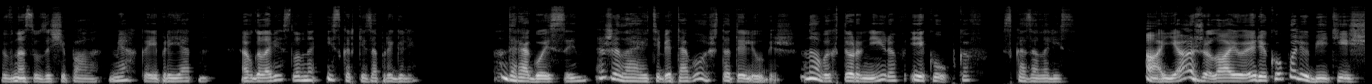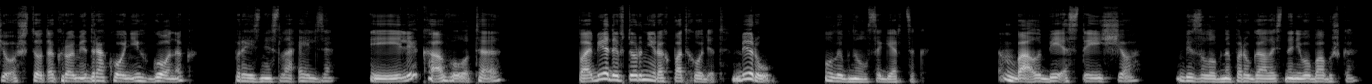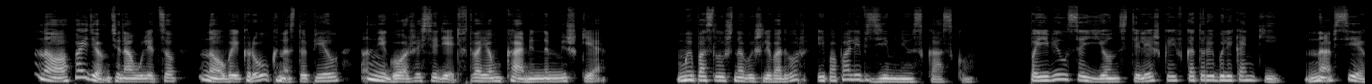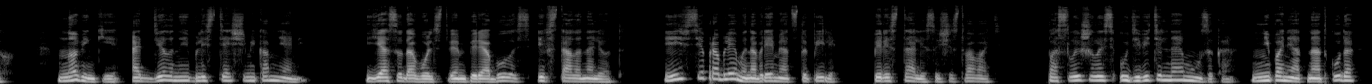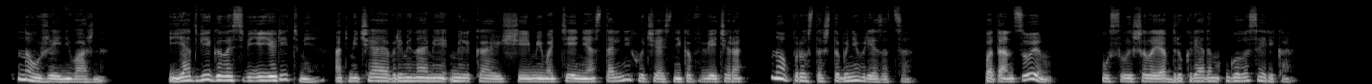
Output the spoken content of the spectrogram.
В носу защипало, мягко и приятно, а в голове словно искорки запрыгали. «Дорогой сын, желаю тебе того, что ты любишь, новых турниров и кубков», — сказала Лис. «А я желаю Эрику полюбить еще что-то, кроме драконьих гонок», — произнесла Эльза. «Или кого-то». «Победы в турнирах подходят. Беру», — улыбнулся герцог. «Балбес ты еще, беззлобно поругалась на него бабушка. «Но пойдемте на улицу. Новый круг наступил. Негоже сидеть в твоем каменном мешке». Мы послушно вышли во двор и попали в зимнюю сказку. Появился Йон с тележкой, в которой были коньки. На всех новенькие, отделанные блестящими камнями. Я с удовольствием переобулась и встала на лед. И все проблемы на время отступили, перестали существовать. Послышалась удивительная музыка, непонятно откуда, но уже и неважно. Я двигалась в ее ритме, отмечая временами мелькающие мимо тени остальных участников вечера, но просто чтобы не врезаться. «Потанцуем?» — услышала я вдруг рядом голос Эрика.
